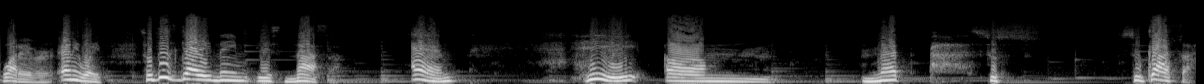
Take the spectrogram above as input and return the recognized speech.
Whatever. Anyway, so this guy name is NASA. And he um, met Tsukasa.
